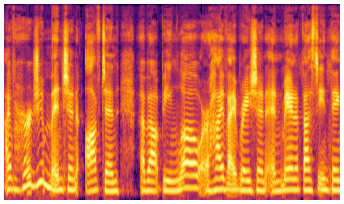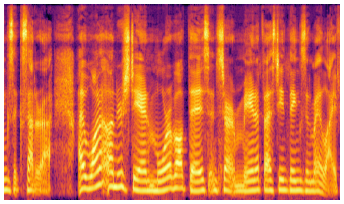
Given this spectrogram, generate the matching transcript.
I've heard you mention often about being low or high vibration and manifesting things, etc. I want to understand more about this and start manifesting things in my life.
